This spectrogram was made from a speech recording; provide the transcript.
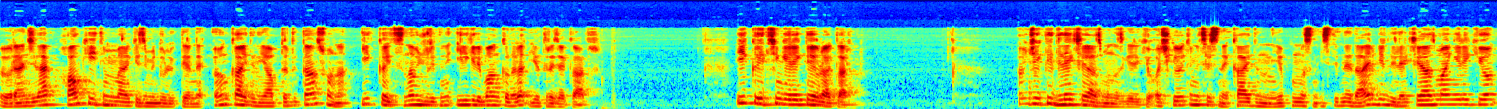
Öğrenciler Halk Eğitimi Merkezi müdürlüklerine ön kaydını yaptırdıktan sonra ilk kayıt sınav ücretini ilgili bankalara yatıracaklardır. İlk kayıt için gerekli evraklar. Öncelikle dilekçe yazmanız gerekiyor. Açık öğretim lisesine kaydının yapılmasını istediğine dair bir dilekçe yazman gerekiyor.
